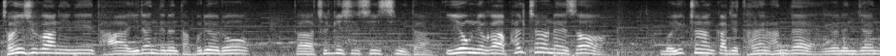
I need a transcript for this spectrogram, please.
전시관이니 다 이런 데는 다 무료로 다 즐기실 수 있습니다. 이용료가 8,000원에서 뭐 6,000원까지 다양한데 이거는 이제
